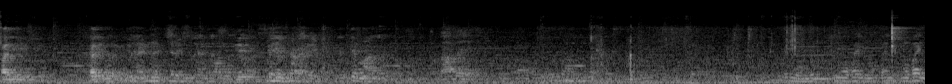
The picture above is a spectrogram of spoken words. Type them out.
खाली खाली मोबाईल मोबाईल मोबाईल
